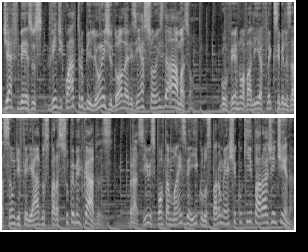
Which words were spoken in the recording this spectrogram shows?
Jeff Bezos vende 4 bilhões de dólares em ações da Amazon. Governo avalia flexibilização de feriados para supermercados. Brasil exporta mais veículos para o México que para a Argentina.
